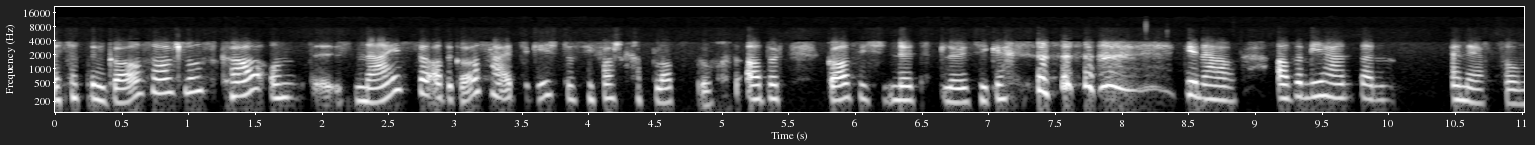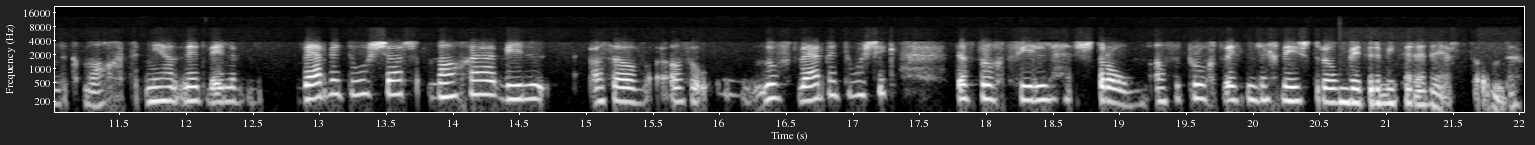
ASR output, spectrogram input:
Es hat einen Gasanschluss gehabt und das Nice an der Gasheizung ist, dass sie fast keinen Platz braucht. Aber Gas ist nicht die Lösung. genau. Also wir haben dann eine Erdsonde gemacht. Wir haben nicht Wärmeduscher machen, weil also, also Luft-Wärmetauschung, das braucht viel Strom. Also braucht wesentlich mehr Strom wieder mit einer Erdsonde.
